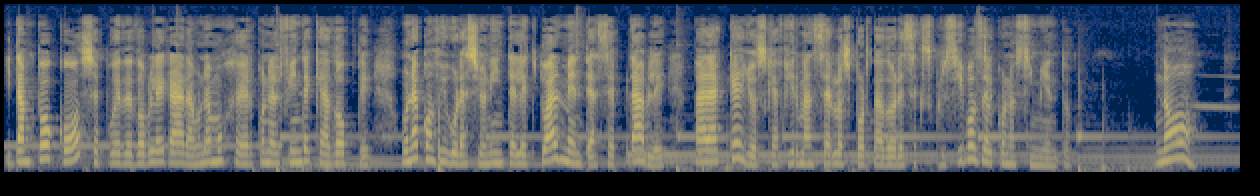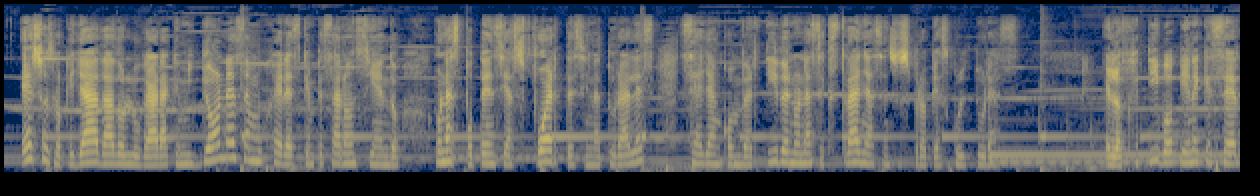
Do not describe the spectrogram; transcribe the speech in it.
Y tampoco se puede doblegar a una mujer con el fin de que adopte una configuración intelectualmente aceptable para aquellos que afirman ser los portadores exclusivos del conocimiento. No, eso es lo que ya ha dado lugar a que millones de mujeres que empezaron siendo unas potencias fuertes y naturales se hayan convertido en unas extrañas en sus propias culturas. El objetivo tiene que ser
